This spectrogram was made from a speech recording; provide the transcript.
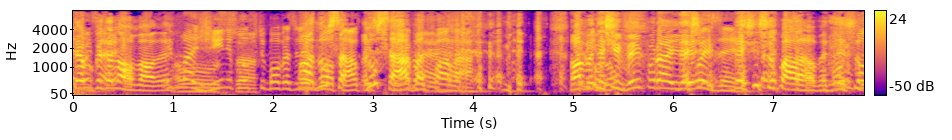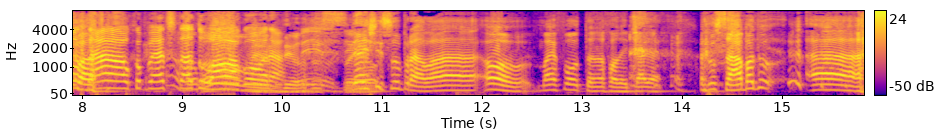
tem alguma mas coisa é. normal, né? Imagine quando o futebol brasileiro voltar, o que no os caras sábado. vão falar. Roberto, O deixa, vem por aí? Pois é. deixa isso pra lá, Roberto. Deixa Vamos isso pra lá. voltar ao campeonato estadual Oh, agora. meu Deus Meu do céu. Deixa isso pra lá. Ó, mas voltando a falar da Itália. No sábado, a.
